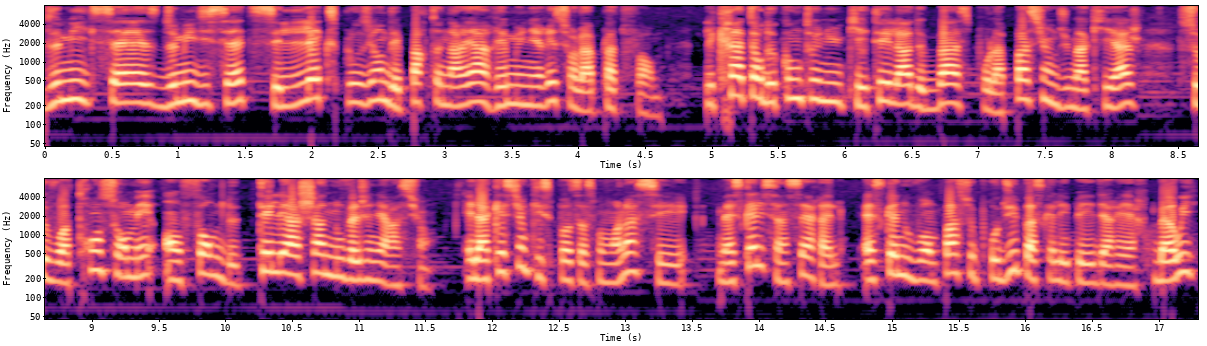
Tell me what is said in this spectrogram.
2016-2017, c'est l'explosion des partenariats rémunérés sur la plateforme. Les créateurs de contenu qui étaient là de base pour la passion du maquillage se voient transformés en forme de téléachat nouvelle génération. Et la question qui se pose à ce moment-là, c'est mais est-ce qu'elle est sincère, elle? Est-ce qu'elle ne vend pas ce produit parce qu'elle est payée derrière? Bah oui.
